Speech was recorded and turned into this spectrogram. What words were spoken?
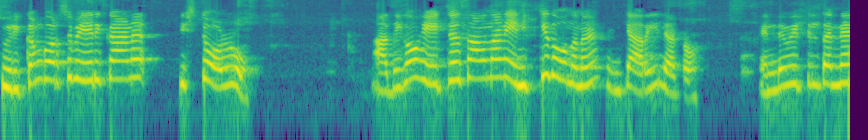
ചുരുക്കം കുറച്ച് പേർക്കാണ് ഇഷ്ടമുള്ളൂ. അധികം ഹേറ്റേഴ്സ് ആവുന്നാണ് എനിക്ക് തോന്നുന്നത്. എനിക്ക് അറിയില്ല കേട്ടോ എന്റെ വീട്ടിൽ തന്നെ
